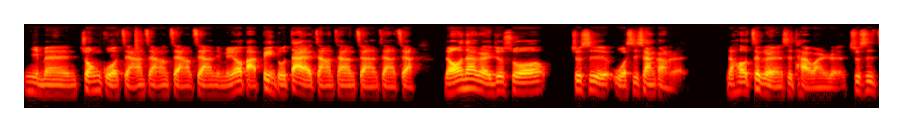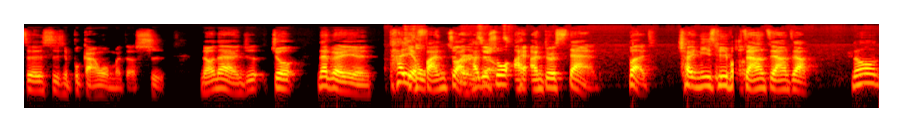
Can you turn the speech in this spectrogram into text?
你们中国怎样怎样怎样怎样，你们又把病毒带来怎样怎样怎样怎样怎样。”然后那个人就说：“就是我是香港人。”然后这个人是台湾人，就是这件事情不干我们的事。然后那个人就就那个人也他也反转，他就说 I understand, but Chinese people 怎样怎样怎样。然后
